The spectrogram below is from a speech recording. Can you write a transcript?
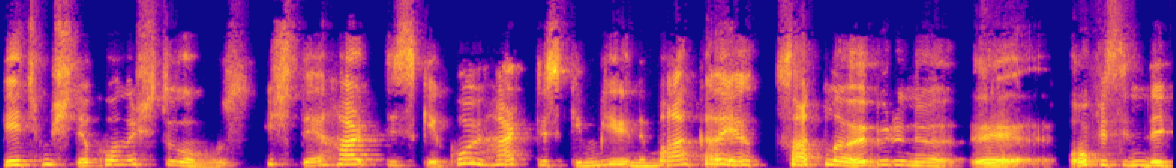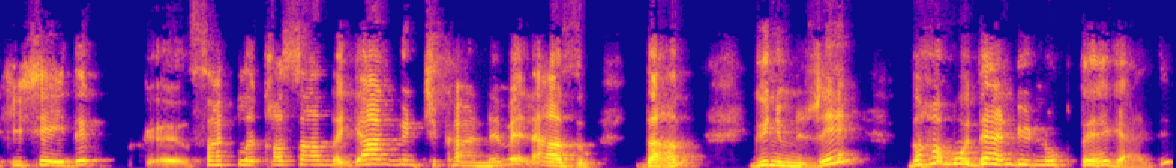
geçmişte konuştuğumuz işte hard diske koy hard diskin birini bankaya sakla öbürünü e, ofisindeki şeyde e, sakla kasanda yangın çıkar neme lazım dan günümüze daha modern bir noktaya geldi.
